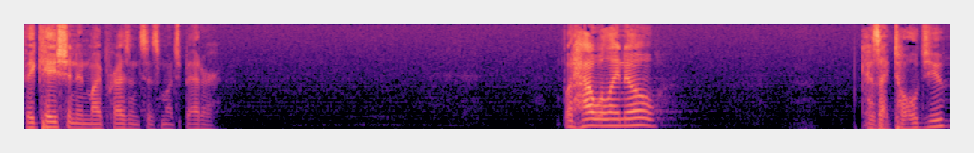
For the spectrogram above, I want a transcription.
Vacation in my presence is much better. But how will I know? Because I told you?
